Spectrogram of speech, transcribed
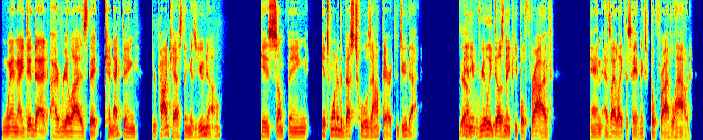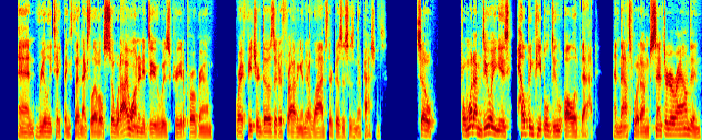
when I did that, I realized that connecting through podcasting, as you know, is something, it's one of the best tools out there to do that. Yeah. And it really does make people thrive. And as I like to say, it makes people thrive loud and really take things to that next level. So, what I wanted to do was create a program where I featured those that are thriving in their lives, their businesses, and their passions. So, from what I'm doing is helping people do all of that. And that's what I'm centered around and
